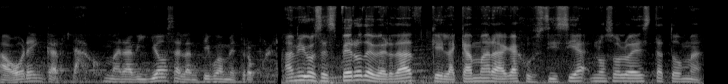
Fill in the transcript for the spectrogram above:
ahora en Cartago, maravillosa la antigua metrópoli. Amigos, espero de verdad que la cámara haga justicia, no solo a esta toma,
